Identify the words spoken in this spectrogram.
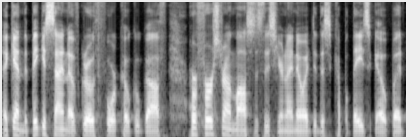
Again, the biggest sign of growth for Coco Gauff, her first round losses this year, and I know I did this a couple days ago, but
